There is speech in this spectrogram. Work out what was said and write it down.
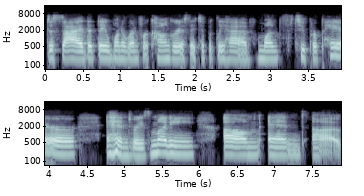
decide that they want to run for Congress. They typically have months to prepare and raise money. Um, and uh,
